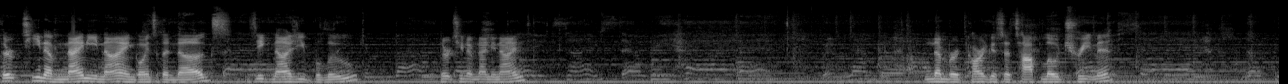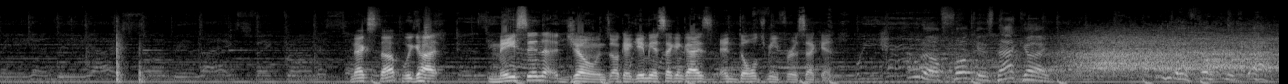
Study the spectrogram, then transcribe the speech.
13 of 99 going to the Nugs. Zeke Nnaji blue. 13 of 99. Numbered card gets a top load treatment. Next up, we got Mason Jones. Okay, give me a second, guys. Indulge me for a second. Who the fuck is that guy? Who the fuck is that?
